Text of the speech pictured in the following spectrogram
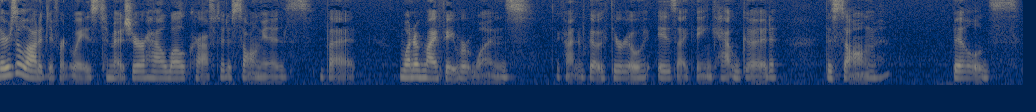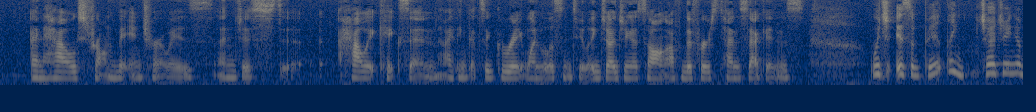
there's a lot of different ways to measure how well crafted a song is, but one of my favorite ones to kind of go through is I think how good the song builds and how strong the intro is and just how it kicks in. I think that's a great one to listen to, like judging a song off of the first 10 seconds, which is a bit like judging a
